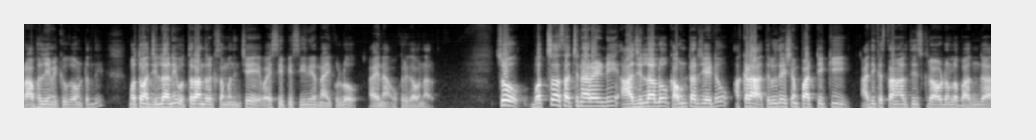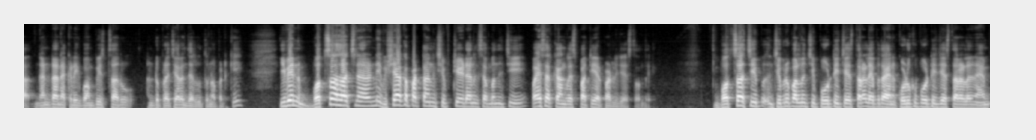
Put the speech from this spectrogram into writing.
ప్రాబల్యం ఎక్కువగా ఉంటుంది. మొత్తం ఆ జిల్లాని ఉత్తరాంధ్రకు సంబంధించే వైసీపీ సీనియర్ నాయకుల్లో ఆయన ఒకరిగా ఉన్నారు. సో బొత్స సత్యనారాయణని ఆ జిల్లాలో కౌంటర్ చేయడం అక్కడ తెలుగుదేశం పార్టీకి అధిక స్థానాలు తీసుకురావడంలో భాగంగా గంటాన్ని అక్కడికి పంపిస్తారు అంటూ ప్రచారం జరుగుతున్నప్పటికీ ఈవెన్ బొత్స సత్యనారాయణని విశాఖపట్నానికి షిఫ్ట్ చేయడానికి సంబంధించి వైఎస్ఆర్ కాంగ్రెస్ పార్టీ ఏర్పాట్లు చేస్తుంది. బొత్స చిపు చిపురుపల్లి నుంచి పోటీ చేస్తారా లేకపోతే ఆయన కొడుకు పోటీ చేస్తారా అని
